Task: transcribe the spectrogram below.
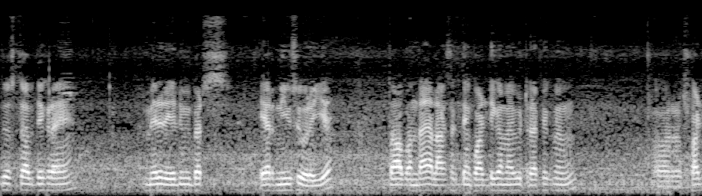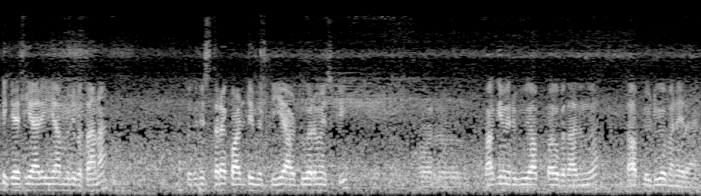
दोस्तों, आप देख रहे हैं, मेरे रियलमी बर्स एयर न्यू से हो रही है। तो आप अंदाज़ा लगा सकते हैं क्वालिटी का, मैं भी ट्रैफ़िक में हूँ। और क्वालिटी कैसी आ रही है, आप मुझे बताना। तो कुछ इस तरह क्वालिटी मिलती है आउटडोर में इसकी। और बाकी मैं रिव्यू आपको बता दूँगा तो आप वीडियो बने रहें।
